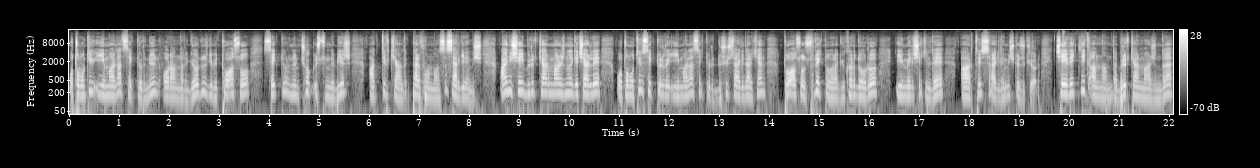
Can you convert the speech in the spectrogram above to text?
otomotiv imalat sektörünün oranları. Gördüğünüz gibi Toaso sektörünün çok üstünde bir aktif karlılık performansı sergilemiş. Aynı şey brüt kar marjına geçerli. Otomotiv sektörü ve imalat sektörü düşüş sergilerken Toaso sürekli olarak yukarı doğru ivmeli şekilde artış sergilemiş gözüküyor. Çeyreklik anlamda brüt kar marjında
